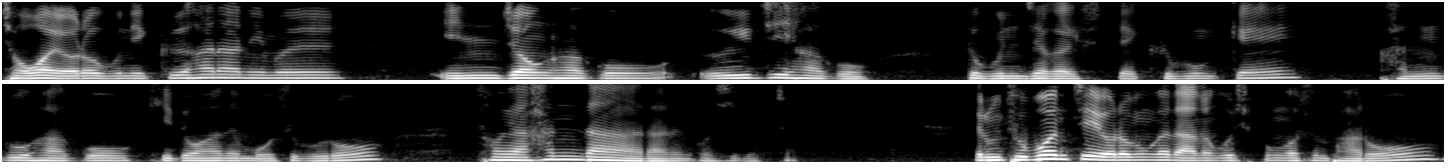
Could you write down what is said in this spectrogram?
저와 여러분이 그 하나님을 인정하고 의지하고 또 문제가 있을 때 그분께 간구하고 기도하는 모습으로 서야 한다라는 것이겠죠. 여러분 두 번째 여러분과 나누고 싶은 것은 바로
